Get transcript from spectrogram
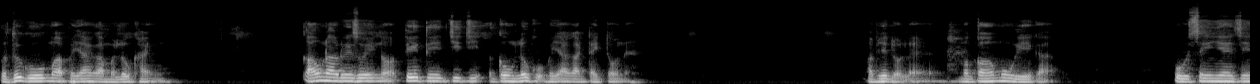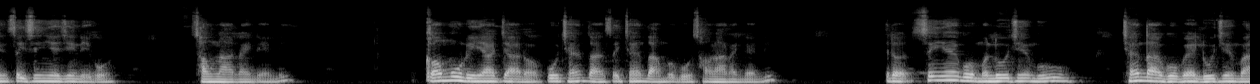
ဘသူကိုမှဘုရားကမလုပ်ခိုင်းဘူးကောင်းတာတွေဆိုရင်တော့တေးသေးကြီးကြီးအကုန်လုပ်ဖို့ဘုရားကတိုက်တွန်းတယ်။ဘာဖြစ်လို့လဲမကောင်းမှုတွေကကိုယ်ဆင်းရဲခြင်းစိတ်ဆင်းရဲခြင်းတွေကိုဆောင်းလာနိုင်တယ်လေ။ကောင်းမှုတွေရကြတော့ကိုယ်ချမ်းသာစိတ်ချမ်းသာမှုကိုဆောင်းလာနိုင်တယ်လေ။အဲ့တော့ဆင်းရဲကိုမလိုချင်ဘူး ချမ်းသာကိုပဲလိုချင်ပါ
